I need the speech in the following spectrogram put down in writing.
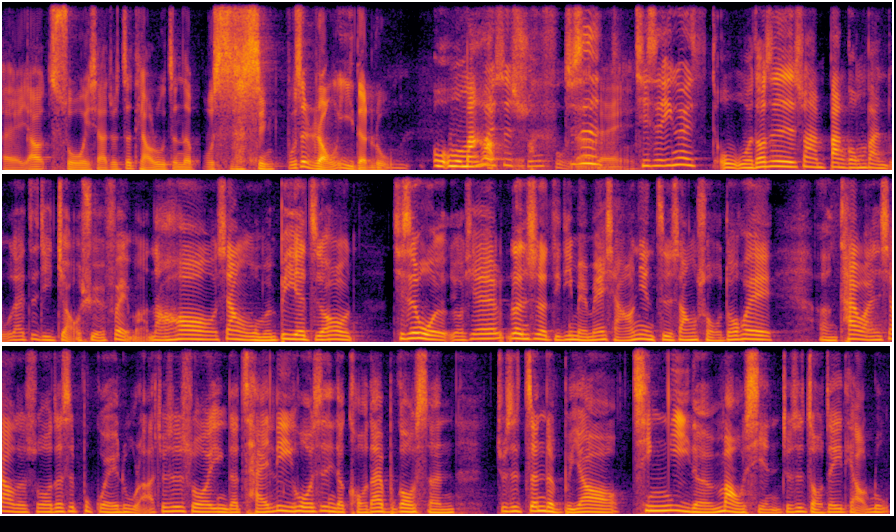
哎，要说一下，就这条路真的不是心，不是容易的路。我我蛮会是舒服，就是其实因为我我都是算半工半读，在自己缴学费嘛。然后像我们毕业之后。其实我有些认识的弟弟妹妹想要念智商所，都会嗯开玩笑的说这是不归路啦，就是说你的财力或是你的口袋不够深，就是真的不要轻易的冒险，就是走这一条路。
